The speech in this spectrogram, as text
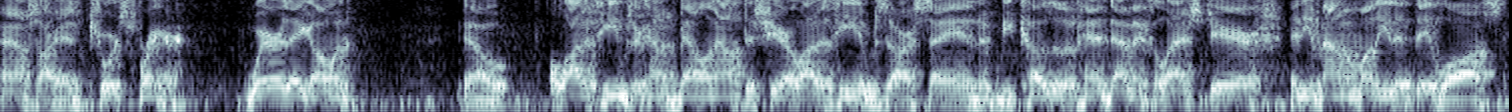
And I'm sorry, and George Springer. Where are they going? You know, a lot of teams are kind of bailing out this year. A lot of teams are saying because of the pandemic last year and the amount of money that they lost,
